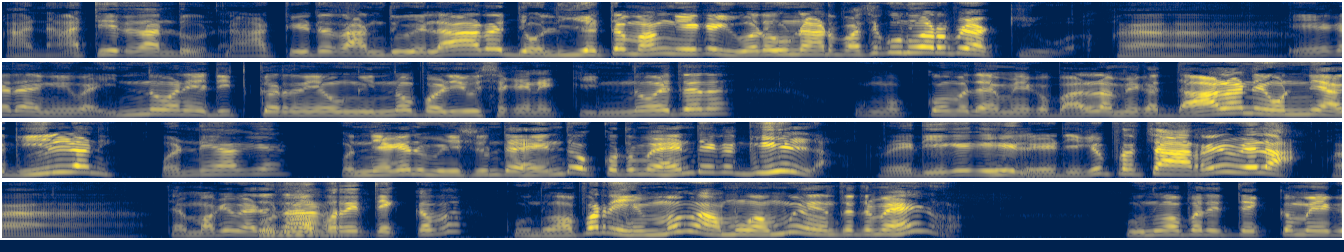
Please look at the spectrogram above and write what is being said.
නාතියට රණ්ඩුවන නාටයට රන්දු වෙලාර ජොලියට මං ඒක ඉවර වුණට පස කුණුවරපයක් කිව්වා. ඒක දැන් ඒවා ඉන්නවන එඩිට් කරනයවුන් ඉන්න පොඩියස කෙනෙක් ඉන්න එතන. ඔක්කොම දැ මේක බල්ල මේක දාලානේ ඔන්න අගිල්ලනි ඔන්නයාගේ ඔන්න ගැන මිනිසුන්ට හැන්ද ඔක්කොටම හැන්ද එක ගිල්ලා රේඩියක ගිහිල් රේඩියක ප්‍රචාරය වෙලා. තැමගේ වැඩ උනපරෙත් එක්කම? කුණු අපට එෙම අමු අම්ම එතටම හැනවා උුණු අපත් එක්ක මේක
